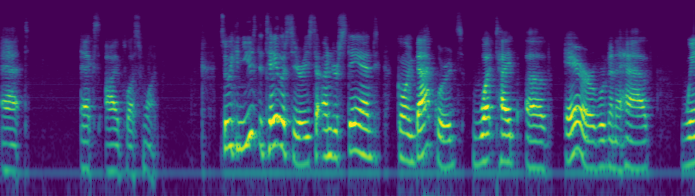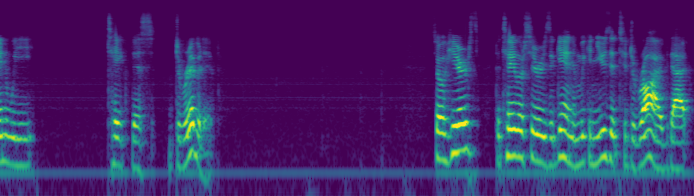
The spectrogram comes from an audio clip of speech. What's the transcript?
at xi plus 1. So we can use the Taylor series to understand, going backwards, what type of error we're going to have when we take this derivative. So here's the Taylor series again, and we can use it to derive that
